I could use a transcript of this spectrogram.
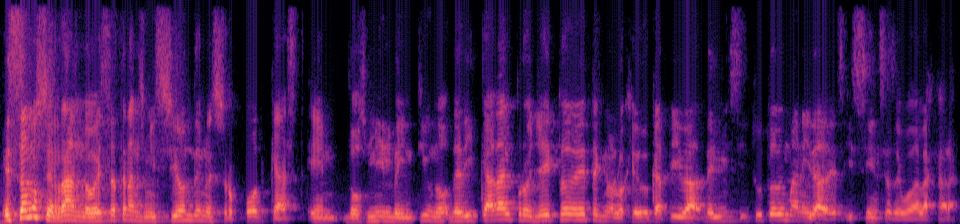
Estamos cerrando esta transmisión de nuestro podcast en 2021 dedicada al proyecto de tecnología educativa del Instituto de Humanidades y Ciencias de Guadalajara.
